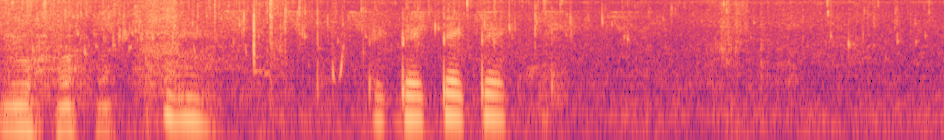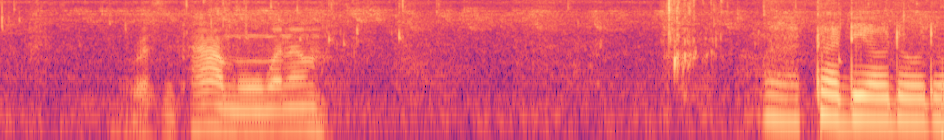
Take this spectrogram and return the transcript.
เด็กเด็กเด็กเด็กว่าสิผ้าหมูมานมาตัวเดียวโดโด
